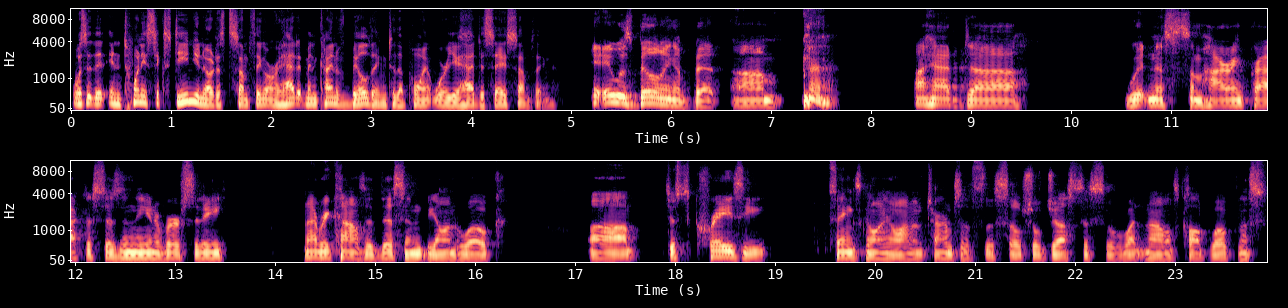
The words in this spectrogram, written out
was it that in 2016 you noticed something or had it been kind of building to the point where you had to say something It, it was building a bit. Um, I had uh, witnessed some hiring practices in the university, and I recounted this in Beyond Woke. Um, just crazy things going on in terms of the social justice or what now is called wokeness.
